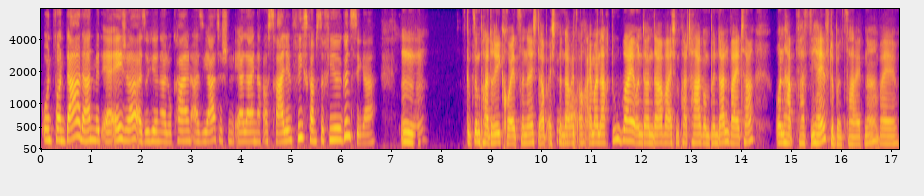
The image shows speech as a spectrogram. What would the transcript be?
Und von da dann mit Air Asia, also hier in einer lokalen asiatischen Airline nach Australien fliegst, kommst du viel günstiger. Mhm. Es gibt so ein paar Drehkreuze, ne? Ich glaube, ich bin genau. damals auch einmal nach Dubai und dann da war ich ein paar Tage und bin dann weiter und habe fast die Hälfte bezahlt, ne? Weil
